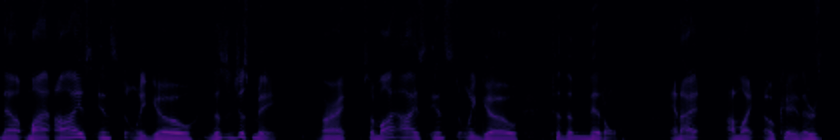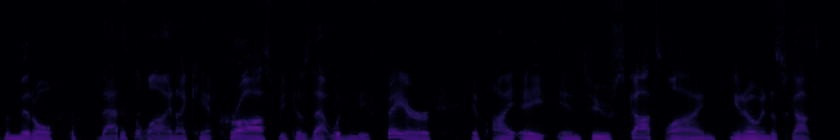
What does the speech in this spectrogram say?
Now, my eyes instantly go, this is just me. All right. So my eyes instantly go to the middle. And I, I'm like, okay, there's the middle. That's the line I can't cross because that wouldn't be fair if I ate into Scott's line, you know, into Scott's.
